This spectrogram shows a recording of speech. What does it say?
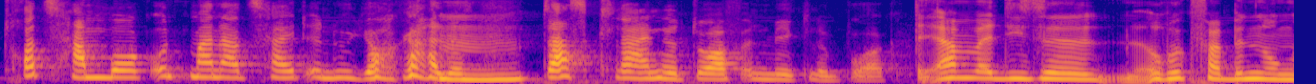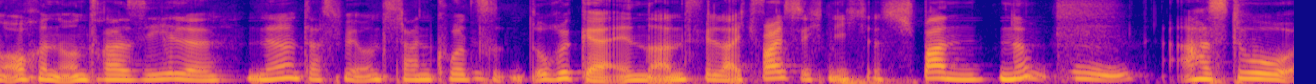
Trotz Hamburg und meiner Zeit in New York alles. Mhm. Das kleine Dorf in Mecklenburg. Haben wir diese Rückverbindung auch in unserer Seele, ne? dass wir uns dann kurz rückerinnern. Vielleicht weiß ich nicht. Das ist spannend. Ne? Mhm. Hast du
